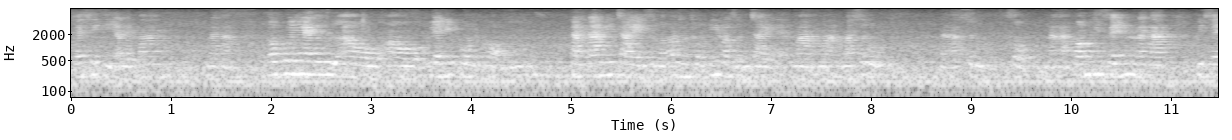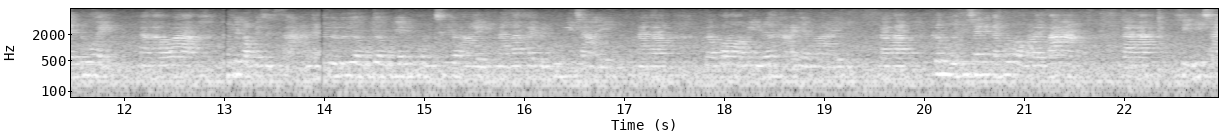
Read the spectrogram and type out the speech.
ใช้สิทธิอะไรบ้างนะคะก็พูดง่ายก็คือเอาเอาวิทยานิพนธ์ของ ทางด้านวิจัยสุขภาพชุมชนที่เราสนใจเนี่ยมามามาสรุปนะคะสรุปส่งนะคะพร้อมพรีเซนต์นะคะพรีเซนต์ด้วยนะคะว่าที่เราไปศึกษาเนี่ยคือเรื่องเรื่องวิทยานิพนธ์ชื่ออะไรนะคะใครเป็นผู้วิจัยนะคะแล้วก็มีเนื้อหาอย่างไรนะคะเครื่องมือที่ใช้ในการทดลองอะไรบ้างนะคะสิ่งที่ใช้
